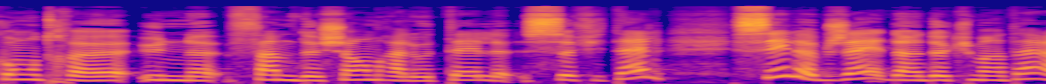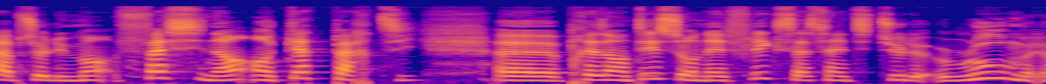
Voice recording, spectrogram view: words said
contre euh, une femme de chambre à l'hôtel Sofitel. C'est l'objet d'un documentaire absolument fascinant en quatre parties euh, présenté sur Netflix. Ça s'intitule Room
